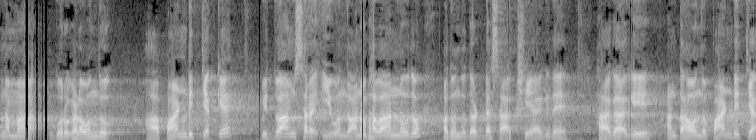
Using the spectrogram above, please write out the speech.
ನಮ್ಮ ಗುರುಗಳ ಒಂದು ಆ ಪಾಂಡಿತ್ಯಕ್ಕೆ ವಿದ್ವಾಂಸರ ಈ ಒಂದು ಅನುಭವ ಅನ್ನೋದು ಅದೊಂದು ದೊಡ್ಡ ಸಾಕ್ಷಿಯಾಗಿದೆ. ಹಾಗಾಗಿ ಅಂತಹ ಒಂದು ಪಾಂಡಿತ್ಯ,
